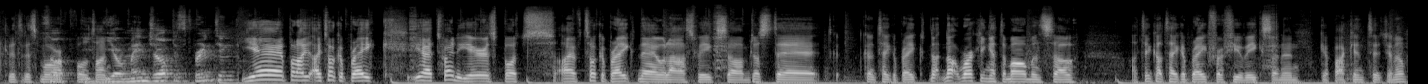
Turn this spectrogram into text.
get into this more So, full time. Your main job is printing. Yeah, but I, I took a break. Yeah, 20 years, but I've took a break now last week, so I'm just uh, going to take a break. Not not working at the moment, so I think I'll take a break for a few weeks and then get back into it. You know.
